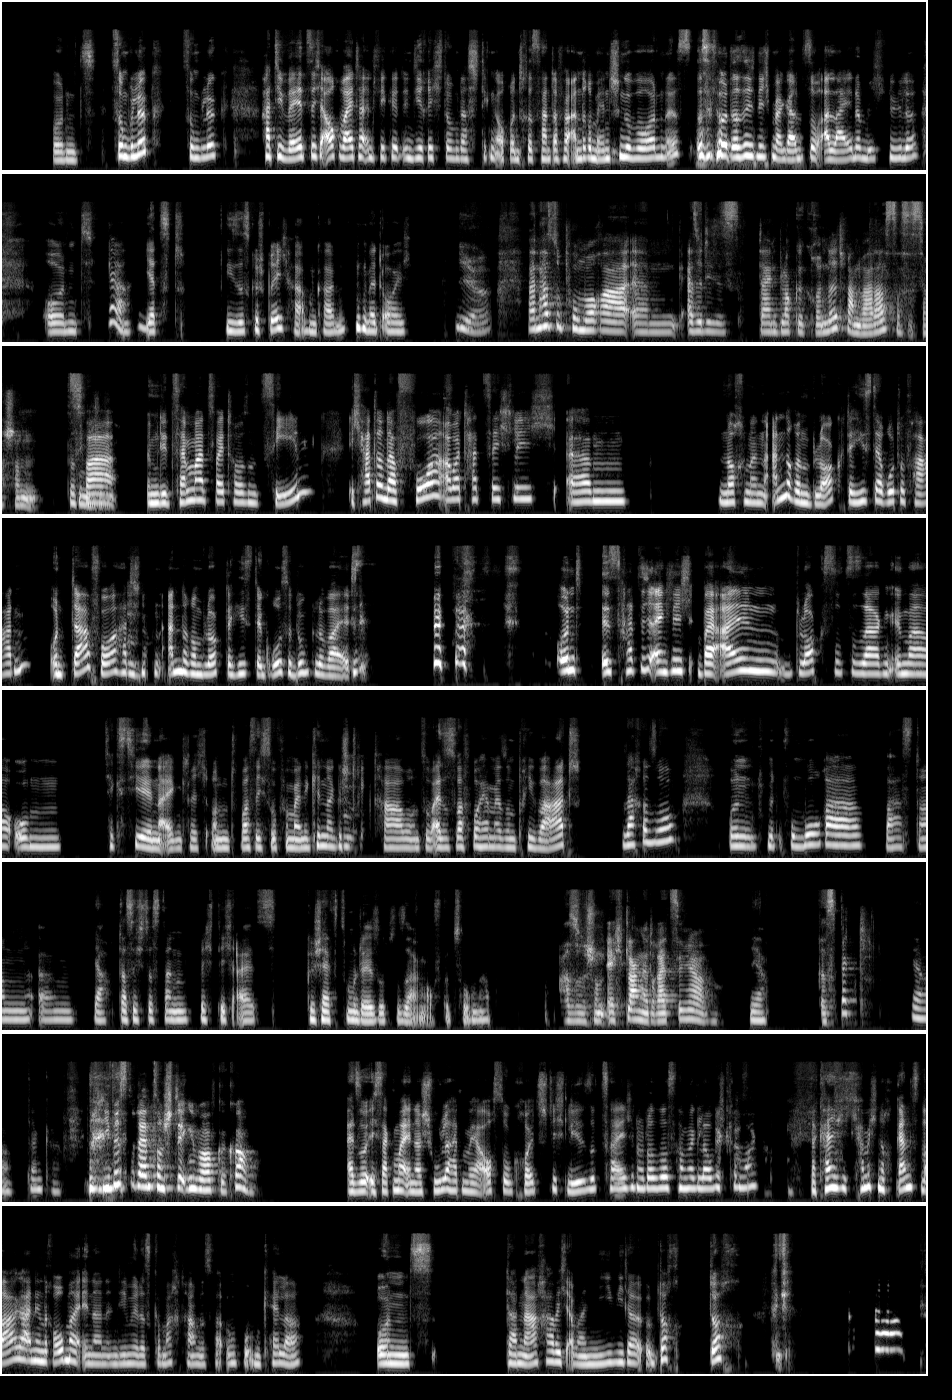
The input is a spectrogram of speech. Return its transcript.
Und zum Glück, zum Glück hat die Welt sich auch weiterentwickelt in die Richtung, dass Sticken auch interessanter für andere Menschen geworden ist, so dass ich nicht mehr ganz so alleine mich fühle und ja, jetzt dieses Gespräch haben kann mit euch. Ja. Wann hast du Pomora, ähm, also dieses, dein Blog gegründet? Wann war das? Das ist doch schon Das war. Im Dezember 2010. Ich hatte davor aber tatsächlich ähm, noch einen anderen Blog, der hieß Der Rote Faden. Und davor hatte ich Mhm. noch einen anderen Blog, der hieß Der große dunkle Wald. Und es hat sich eigentlich bei allen Blogs sozusagen immer um Textilien eigentlich und was ich so für meine Kinder gestrickt habe und so. Also es war vorher mehr so eine Privatsache so. Und mit Fumora war es dann, ähm, ja, dass ich das dann richtig als Geschäftsmodell sozusagen aufgezogen habe. Also schon echt lange, 13 Jahre. Ja. Respekt. Ja, danke. Wie bist du denn zum Sticken überhaupt gekommen? Also ich sag mal, in der Schule hatten wir ja auch so Kreuzstich-Lesezeichen oder sowas haben wir, glaube ich, gemacht. Da kann ich, ich kann mich noch ganz vage an den Raum erinnern, in dem wir das gemacht haben. Das war irgendwo im Keller. Und danach habe ich aber nie wieder, doch, doch,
